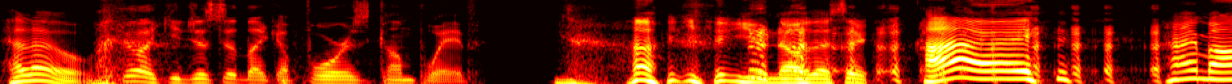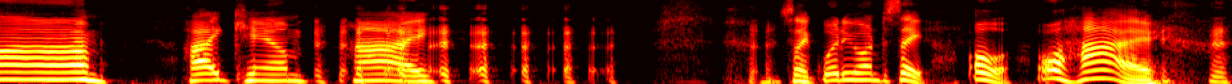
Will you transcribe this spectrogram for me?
hello. I feel like you just did like a Forrest Gump wave. you, you know that's it. Hi. Hi, mom. Hi, Kim. Hi. It's like, what do you want to say? Oh, oh, hi.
